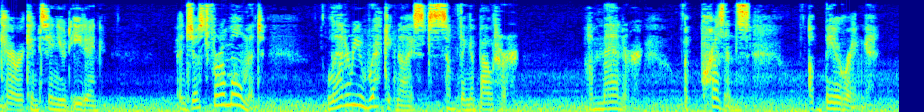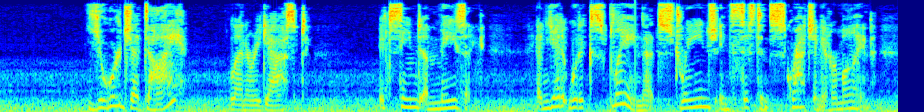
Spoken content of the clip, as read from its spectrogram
Kara continued eating. And just for a moment, Lanoree recognized something about her. A manner, a presence, a bearing. You're Jedi? Lanoree gasped. It seemed amazing, and yet it would explain that strange, insistent scratching at her mind.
